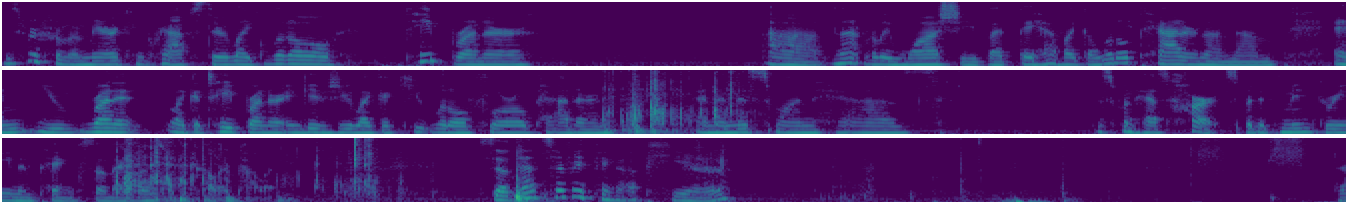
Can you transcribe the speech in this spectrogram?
these were from American Crafts. They're like little tape runner, uh, not really washi, but they have like a little pattern on them. And you run it like a tape runner and gives you like a cute little floral pattern. And then this one has, this one has hearts, but it's mint green and pink. So that goes with the color palette. So that's everything up here. So,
